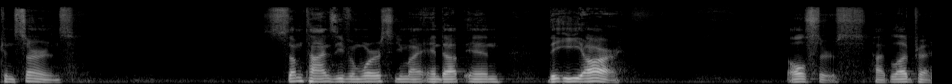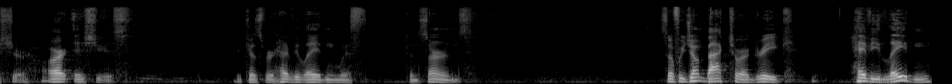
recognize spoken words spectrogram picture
concerns. Sometimes, even worse, you might end up in the ER. Ulcers, high blood pressure, heart issues, because we're heavy laden with concerns. So, if we jump back to our Greek, heavy laden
